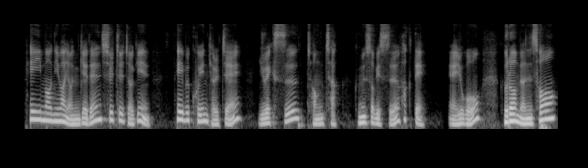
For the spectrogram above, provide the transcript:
페이머니와 연계된 실질적인 스테이블 코인 결제, UX 정착, 금융 서비스 확대. 예, 요거 그러면서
